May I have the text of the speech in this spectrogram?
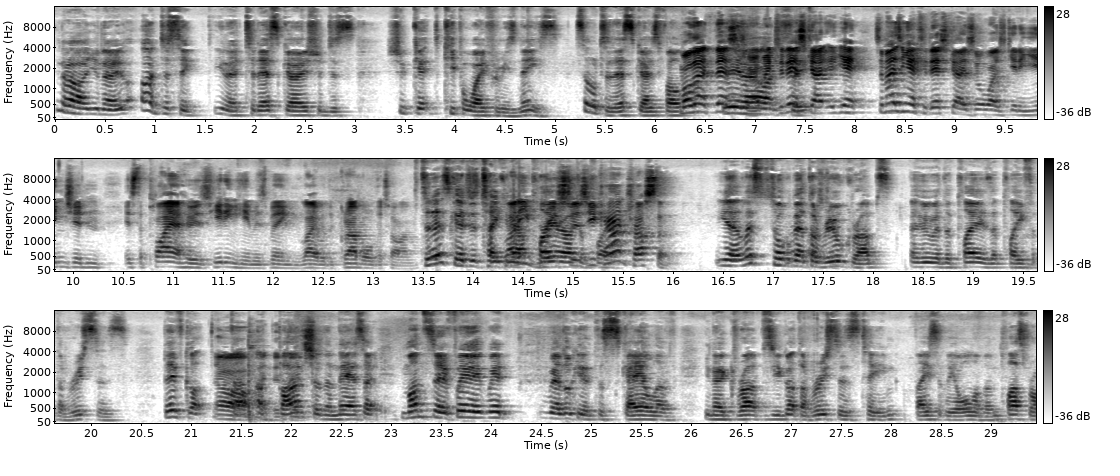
No, you know, I just think you know Tedesco should just should get keep away from his knees. It's all Tedesco's fault. Well, that, that's You true. I mean, Tedesco, yeah, it's amazing how Tedesco is always getting injured, and it's the player who's hitting him is being labelled the grub all the time. Tedesco just taking Bloody out player Roosters, you player. can't trust them. Yeah, let's talk about the real grubs, who are the players that play for the Roosters. They've got Oh, uh, a, a bunch of them there. So Munster, if we're we're we're looking at the scale of you know grubs, you've got the Roosters team, basically all of them, plus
